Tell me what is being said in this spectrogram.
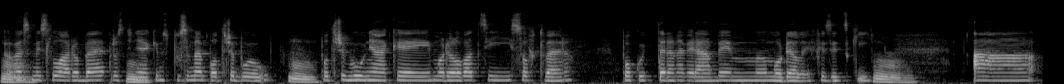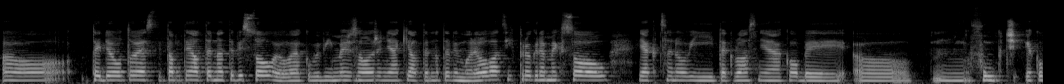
mm. ve smyslu Adobe prostě mm. nějakým způsobem potřebuju. Mm. Potřebuju nějaký modelovací software, pokud teda nevyrábím modely fyzický. Mm. A uh, teď jde o to, jestli tam ty alternativy jsou. Jo? Jakoby víme, že samozřejmě nějaké alternativy v modelovacích programech jsou, jak cenový, tak vlastně jakoby, uh, funkč, jako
